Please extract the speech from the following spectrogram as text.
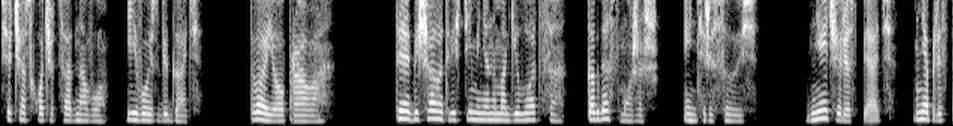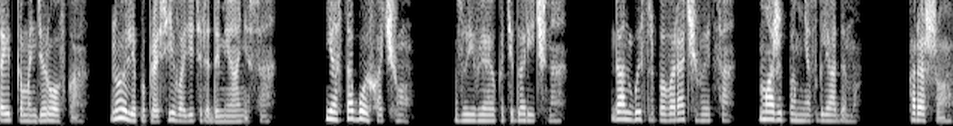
Сейчас хочется одного — его избегать. Твое право. Ты обещал отвезти меня на могилу отца. Когда сможешь? Интересуюсь. Дней через пять. Мне предстоит командировка. Ну или попроси водителя Дамианиса. «Я с тобой хочу», — заявляю категорично. Дан быстро поворачивается, мажет по мне взглядом. «Хорошо,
